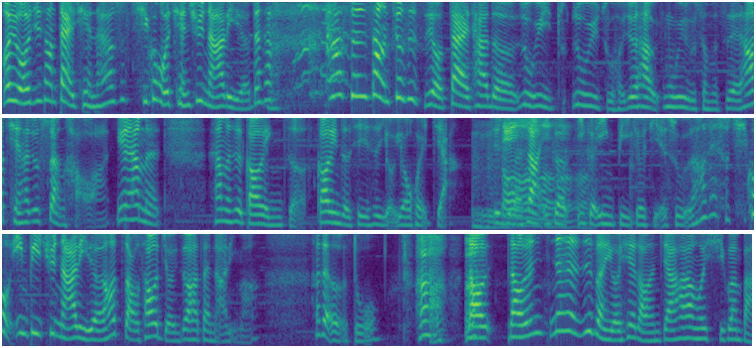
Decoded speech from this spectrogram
哦，有偶机上带钱，他要说奇怪，我钱去哪里了？但他 他身上就是只有带他的入浴入浴组合，就是他有沐浴乳什么之类的，然后钱他就算好啊，因为他们。他们是高龄者，高龄者其实是有优惠价，嗯、就基本上一个、哦、一个硬币就结束了。然后再说奇怪，硬币去哪里了？然后找超久，你知道他在哪里吗？他在耳朵。啊、老老人，那个日本有一些老人家，他们会习惯把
